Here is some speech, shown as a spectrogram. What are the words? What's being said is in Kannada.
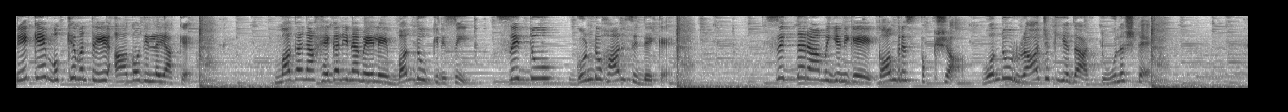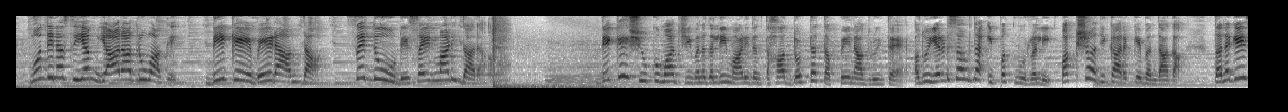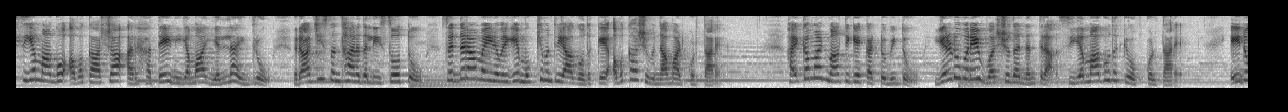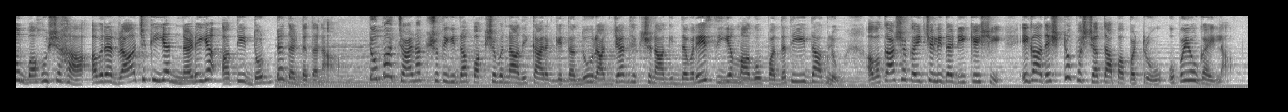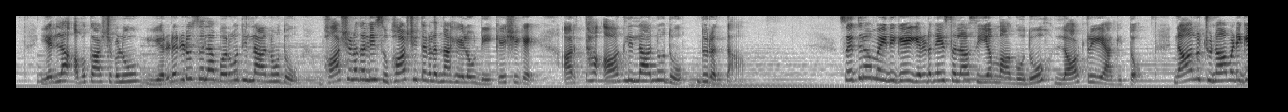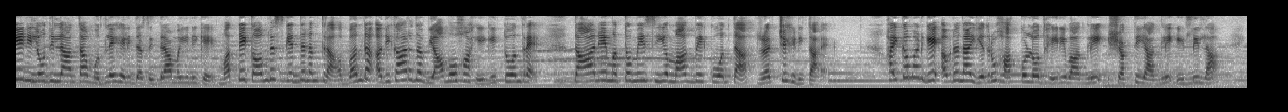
ಡಿಕೆ ಮುಖ್ಯಮಂತ್ರಿ ಆಗೋದಿಲ್ಲ ಯಾಕೆ? ಮಗನ ಹೆಗಲಿನ ಮೇಲೆ ಬಂದೂಕಿರಿಸಿ ಸಿದ್ದು ಗುಂಡು ಹಾರಿಸಿದ್ದೇಕೆ? ಸಿದ್ದರಾಮಯ್ಯನಿಗೆ ಕಾಂಗ್ರೆಸ್ ಪಕ್ಷ ಒಂದು ರಾಜಕೀಯದ ಟೂಲ್ ಅಷ್ಟೇ ಮುಂದಿನ ಸಿಎಂ ಯಾರಾದರೂ ಆಗ್ಲಿ, ಡಿಕೆ ಬೇಡ ಅಂತ ಸಿದ್ದು ಡಿಸೈಡ್ ಮಾಡಿದ್ದಾರಾ? ಡಿಕೆ ಶಿವಕುಮಾರ್ ಜೀವನದಲ್ಲಿ ಮಾಡಿದಂತಹ ದೊಡ್ಡ ತಪ್ಪೇನಾದರೂ ಇದ್ರೆ ಅದು ಎರಡ್ ಸಾವಿರದ ಇಪ್ಪತ್ತ್ ಮೂರರಲ್ಲಿ ಪಕ್ಷ ಅಧಿಕಾರಕ್ಕೆ ಬಂದಾಗ ತನಗೆ ಸಿಎಂ ಆಗೋ ಅವಕಾಶ, ಅರ್ಹತೆ, ನಿಯಮ ಎಲ್ಲ ಇದ್ರೂ ರಾಜಿ ಸಂಧಾನದಲ್ಲಿ ಸೋತು ಸಿದ್ದರಾಮಯ್ಯನವರಿಗೆ ಮುಖ್ಯಮಂತ್ರಿ ಆಗೋದಕ್ಕೆ ಅವಕಾಶವನ್ನ ಮಾಡಿಕೊಡ್ತಾರೆ. ಹೈಕಮಾಂಡ್ ಮಾತಿಗೆ ಕಟ್ಟು ಬಿದ್ದು ಎರಡೂವರೆ ವರ್ಷದ ನಂತರ ಸಿಎಂ ಆಗೋದಕ್ಕೆ ಒಪ್ಕೊಳ್ತಾರೆ. ಇದು ಬಹುಶಃ ಅವರ ರಾಜಕೀಯ ನಡೆಯ ಅತಿ ದೊಡ್ಡ ದಡ್ಡತನ. ತುಂಬಾ ಚಾಣಾಕ್ಷತೆಯಿಂದ ಪಕ್ಷವನ್ನ ಅಧಿಕಾರಕ್ಕೆ ತಂದು ರಾಜ್ಯಾಧ್ಯಕ್ಷನಾಗಿದ್ದವರೇ ಸಿಎಂ ಆಗೋ ಪದ್ಧತಿ ಇದ್ದಾಗಲೂ ಅವಕಾಶ ಕೈಚೆಲ್ಲಿದ್ದ ಡಿಕೆಶಿ ಈಗ ಅದೆಷ್ಟು ಪಶ್ಚಾತ್ತಾಪ ಪಟ್ಟರೂ ಉಪಯೋಗ ಇಲ್ಲ. ಎಲ್ಲ ಅವಕಾಶಗಳು ಎರಡೆರಡು ಸಲ ಬರೋದಿಲ್ಲ ಅನ್ನೋದು ಭಾಷಣದಲ್ಲಿ ಸುಭಾಷಿತಗಳನ್ನ ಹೇಳೋ ಡಿಕೆಶಿಗೆ ಅರ್ಥ ಆಗ್ಲಿಲ್ಲ ಅನ್ನೋದು ದುರಂತ. ಸಿದ್ದರಾಮಯ್ಯನಿಗೆ ಎರಡನೇ ಸಲ ಸಿಎಂ ಆಗೋದು ಲಾಟ್ರಿಯೇ ಆಗಿತ್ತು. ನಾನು ಚುನಾವಣೆಗೆ ನಿಲ್ಲೋದಿಲ್ಲ ಅಂತ ಮೊದಲೇ ಹೇಳಿದ್ದ ಸಿದ್ದರಾಮಯ್ಯನಿಗೆ ಮತ್ತೆ ಕಾಂಗ್ರೆಸ್ ಗೆದ್ದ ನಂತರ ಬಂದ ಅಧಿಕಾರದ ವ್ಯಾಮೋಹ ಹೇಗಿತ್ತು ಅಂದ್ರೆ ತಾನೇ ಮತ್ತೊಮ್ಮೆ ಸಿಎಂ ಆಗ್ಬೇಕು ಅಂತ ರಚ್ಚೆ ಹಿಡಿತಾರೆ. ಹೈಕಮಾಂಡ್ಗೆ ಅವರನ್ನ ಎದುರು ಹಾಕೊಳ್ಳೋ ಧೈರ್ಯವಾಗ್ಲಿ, ಶಕ್ತಿಯಾಗ್ಲಿ ಇರಲಿಲ್ಲ.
